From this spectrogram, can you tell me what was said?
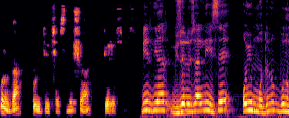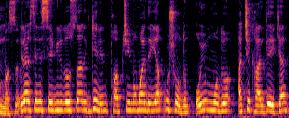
bunu da bu video içerisinde şu an görüyorsunuz. Bir diğer güzel özelliği ise oyun modunun bulunması. Dilerseniz sevgili dostlar gelin PUBG Mobile'de yapmış olduğum oyun modu açık haldeyken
